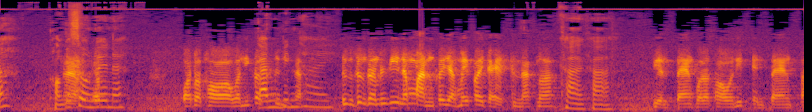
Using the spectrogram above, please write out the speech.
นะ ของกระทรวงด้วยนะ ปตทวันนี้ก็การขึ้นบินครับไทย ซึ่งซึ่งทั้งที่น้ำมันก็ยังไม่ค่อยใจขึ้นนักเนาะค่ะค่ะเปลี่ยนแปลงปตทวันนี้เปลี่ยนแปลงไป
